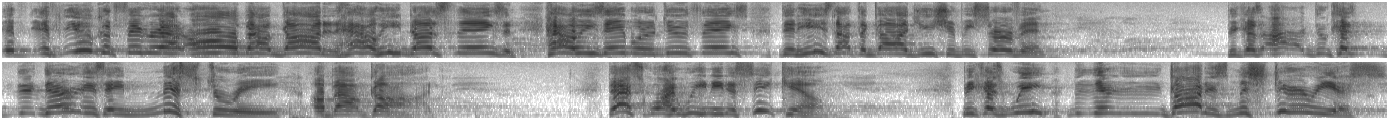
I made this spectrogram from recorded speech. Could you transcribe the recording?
If, if you could figure out all about God and how he does things and how he's able to do things, then he's not the God you should be serving. Because, I, because there is a mystery about God. That's why we need to seek Him. Because we, God is mysterious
